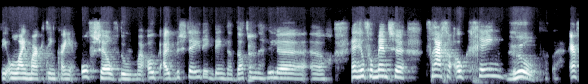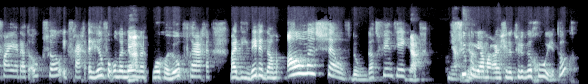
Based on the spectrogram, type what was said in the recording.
Die online marketing kan je of zelf doen, maar ook uitbesteden. Ik denk dat dat een hele. Uh, heel veel mensen vragen ook geen hulp. Ervaar je dat ook zo? Ik vraag, heel veel ondernemers ja. mogen hulp vragen, maar die willen dan alles zelf doen. Dat vind ik ja. super jammer als je natuurlijk wil groeien, toch?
